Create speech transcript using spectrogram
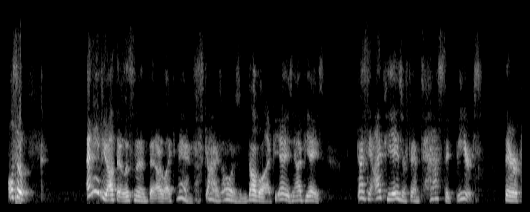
Also, any of you out there listening that are like, man, this guy's always in double IPAs and IPAs. Guys, the IPAs are fantastic beers. They're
